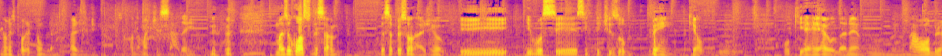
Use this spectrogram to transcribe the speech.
Não é um spoiler tão grande, tá, gente? Só pra dar uma tiçada aí. Mas eu gosto dessa, dessa personagem. eu- E, e você sintetizou bem, que é o, o, o que é ela, né? na obra.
